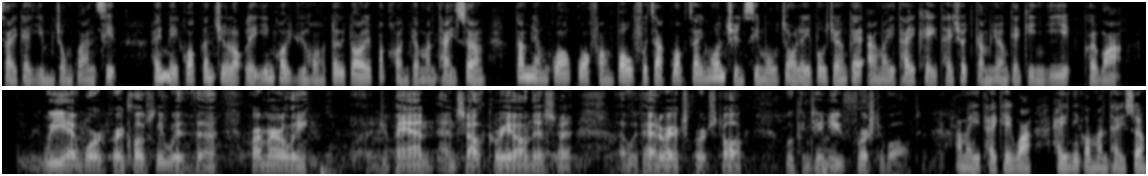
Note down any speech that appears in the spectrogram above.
勢嘅嚴重關切。喺美國跟住落嚟應該如何對待北韓嘅問題上，擔任過國防部負責國際安全事務助理部長嘅阿米蒂奇提出咁樣嘅建議。佢話：，We have worked very closely with primarily Japan and South Korea on this. We've had our experts talk. 阿米提奇话：喺呢个问题上，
